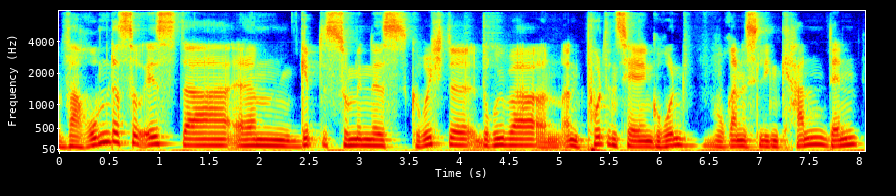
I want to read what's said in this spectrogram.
Warum das so ist, da ähm, gibt es zumindest Gerüchte drüber, einen potenziellen Grund, woran es liegen kann, denn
